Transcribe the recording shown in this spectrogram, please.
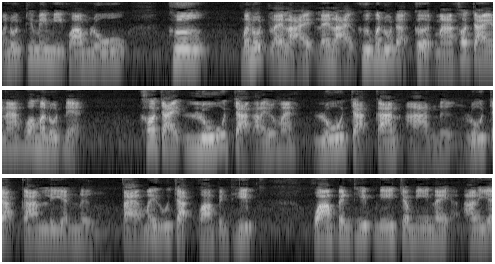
มนุษย์ที่ไม่มีความรู้ คือมนุษย์หลาย ๆ หลาย ๆ คือมนุษย์อะเกิดมาเข้าใจนะ ว่ามนุษย์เนี่ย เข้าใจรู้จากอะไรรู้ไหมรู้จากการอ่านหนึ่งรู้จากการเรียนหนึ่งแต่ไม่รู้จักความเป็นทิพย์ ความเป็นทิพย์นี้จะมีในอริย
